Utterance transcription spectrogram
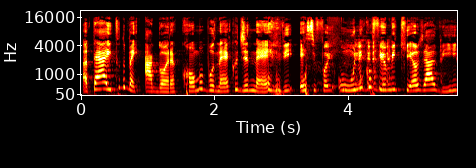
Até aí tudo bem. Agora, como boneco de neve, esse foi o único filme que eu já vi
